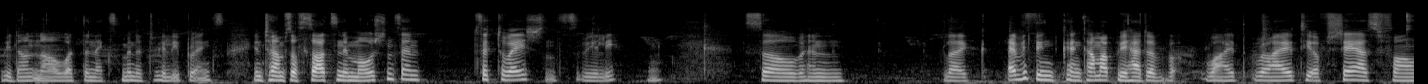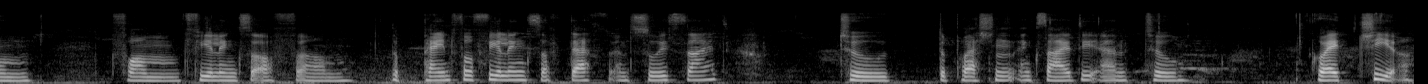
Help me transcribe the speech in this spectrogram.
We don't know what the next minute really brings in terms of thoughts and emotions and situations, really. So when like everything can come up, we had a wide variety of shares from from feelings of um, the painful feelings of death and suicide to depression, anxiety and to great cheer.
